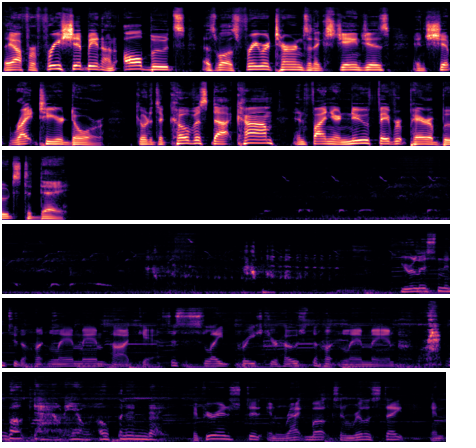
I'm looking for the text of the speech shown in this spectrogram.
They offer free shipping on all boots, as well as free returns and exchanges, and ship right to your door. Go to tecovas.com and find your new favorite pair of boots today. You're listening to the Hunting Land Man podcast. This is Slade Priest, your host, the Hunting Land Man. Rack buck down here on opening day. If you're interested in rack bucks and real estate and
